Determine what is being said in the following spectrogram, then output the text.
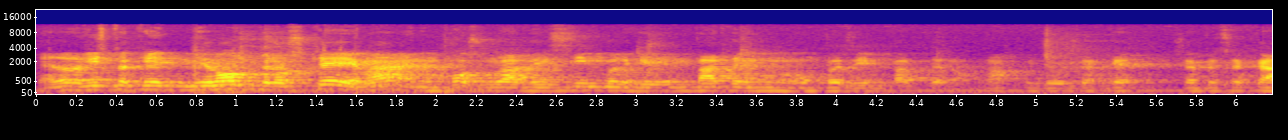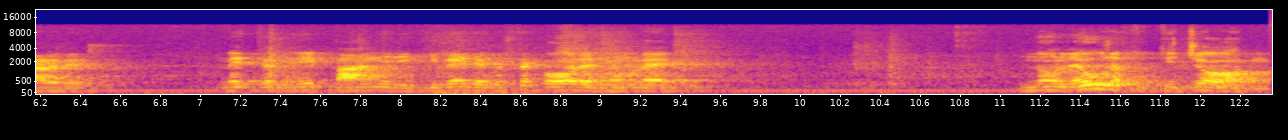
e allora visto che mi rompe lo schema, e non posso usare dei simboli che in parte vengono compresi in parte no, no? quindi devo sempre cercare di mettermi nei panni di chi vede queste cose e non le, non le usa tutti i giorni,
